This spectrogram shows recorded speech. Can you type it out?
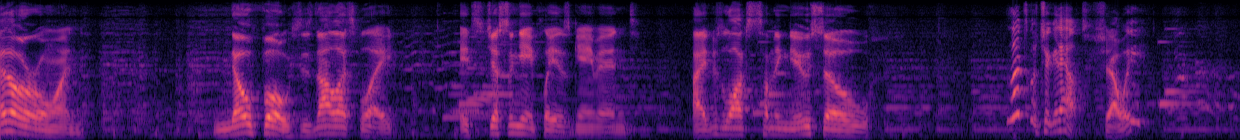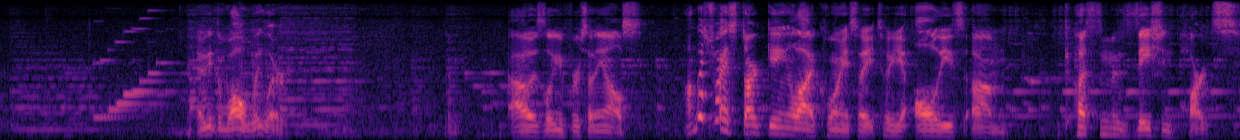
Hello everyone! No folks, it's not Let's Play. It's just some gameplay this game and I just unlocked something new, so let's go check it out, shall we? I get the wall wiggler. I was looking for something else. I'm gonna try to start getting a lot of coins so I to get all these um customization parts.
